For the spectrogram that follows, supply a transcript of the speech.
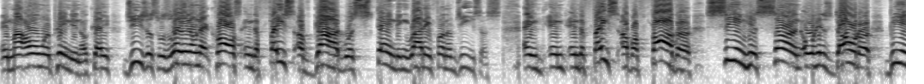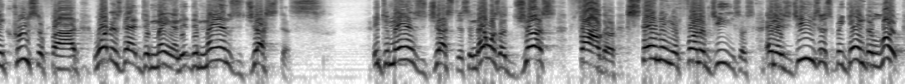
in my own opinion, okay, Jesus was laying on that cross, and the face of God was standing right in front of Jesus. And, and, and the face of a father seeing his son or his daughter being crucified, what does that demand? It demands justice. It demands justice. And there was a just father standing in front of Jesus. And as Jesus began to look,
